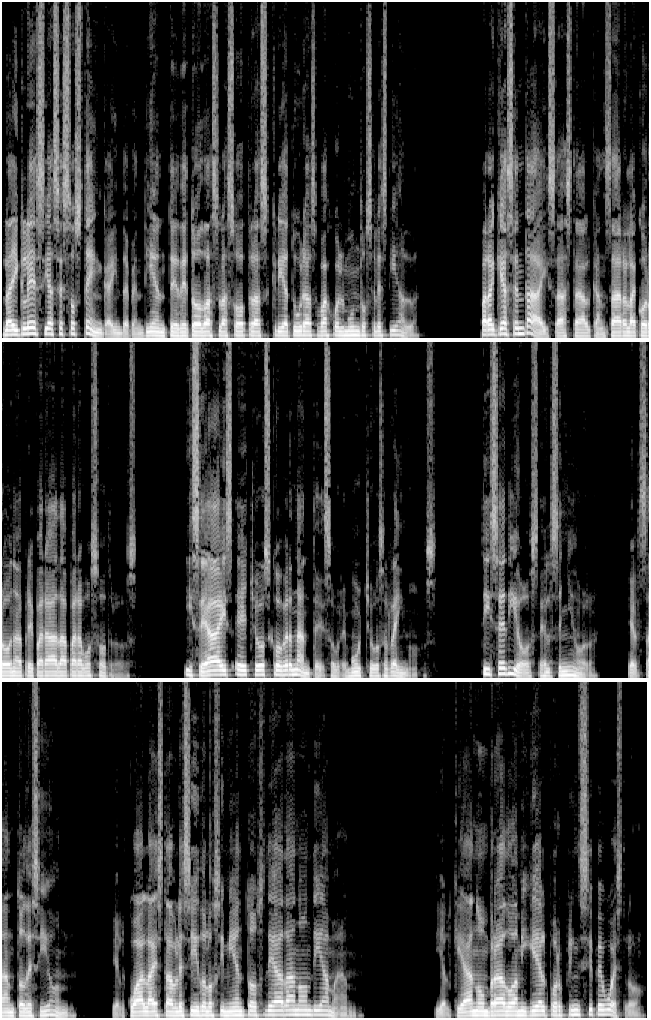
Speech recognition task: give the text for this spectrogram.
la Iglesia se sostenga independiente de todas las otras criaturas bajo el mundo celestial, para que ascendáis hasta alcanzar la corona preparada para vosotros, y seáis hechos gobernantes sobre muchos reinos. Dice Dios el Señor, el Santo de Sión, el cual ha establecido los cimientos de Adán y Amán, y el que ha nombrado a Miguel por príncipe vuestro,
